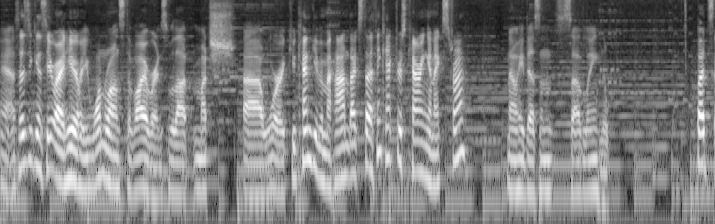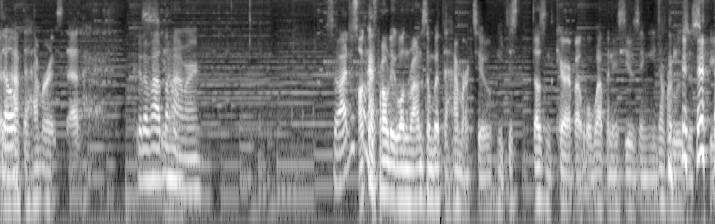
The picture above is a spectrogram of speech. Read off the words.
Yeah, so as you can see right here, he one rounds the Wyverns without much uh, work. You can give him a hand axe. though. I think Hector's carrying an extra. No, he doesn't, sadly. Nope. But still, have the hammer instead. could have had the hammer. So I just Hawkeye want to... probably one rounds him with the hammer too. He just doesn't care about what weapon he's using. He never loses speed.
